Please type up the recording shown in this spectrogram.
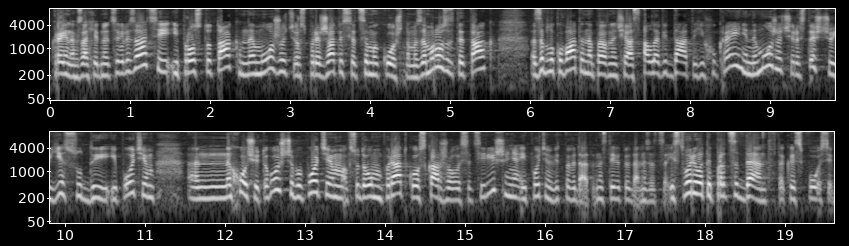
країнах західної цивілізації, і просто так не можуть розпоряджатися цими коштами. Заморозити так, заблокувати на певний час, але віддати їх Україні не можуть через те, що є суди, і потім е, не хочуть того, щоб потім в судовому порядку оскаржувалися ці рішення і потім відповідати, нести відповідальність за це і створювати прецедент в такий спосіб.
